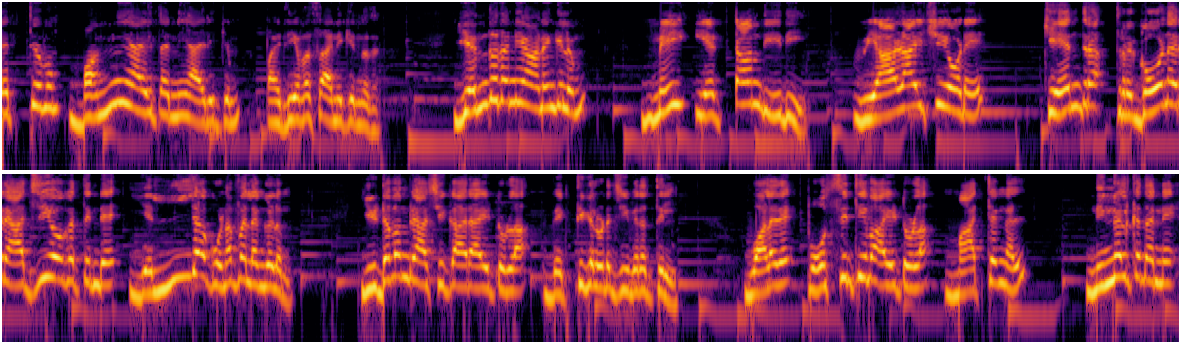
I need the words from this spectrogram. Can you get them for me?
ഏറ്റവും ഭംഗിയായി തന്നെയായിരിക്കും പര്യവസാനിക്കുന്നത്. എന്തു തന്നെയാണെങ്കിലും മെയ് എട്ടാം തീയതി വ്യാഴാഴ്ചയോടെ കേന്ദ്ര ത്രികോണ രാജ്യയോഗത്തിന്റെ എല്ലാ ഗുണഫലങ്ങളും ഇടവം രാശിക്കാരായിട്ടുള്ള വ്യക്തികളുടെ ജീവിതത്തിൽ വളരെ പോസിറ്റീവായിട്ടുള്ള മാറ്റങ്ങൾ നിങ്ങൾക്ക് തന്നെ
